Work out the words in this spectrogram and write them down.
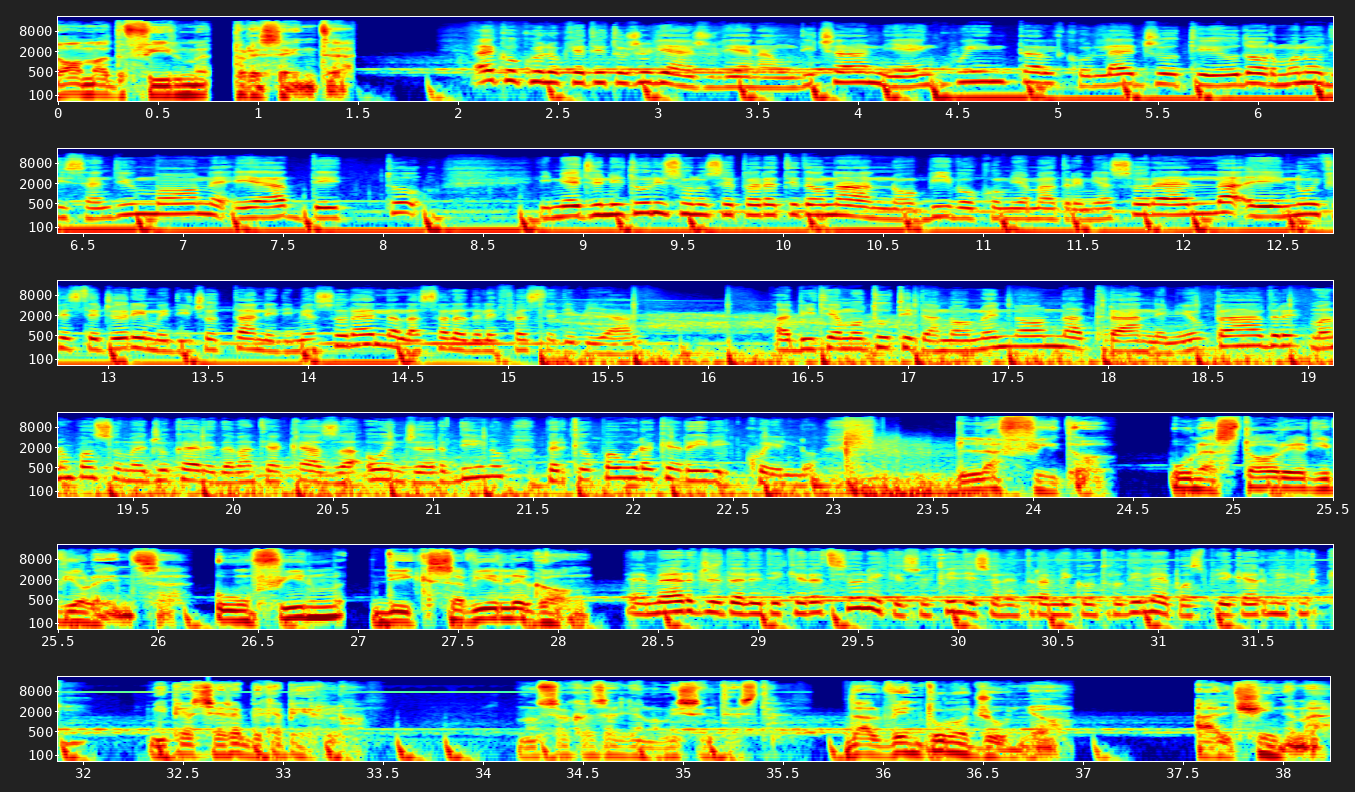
Nomad Film presenta. Ecco quello che ha detto Julien. Julien ha 11 anni, è in quinta al collegio Theodore Monod di Saint-Dumont e ha detto i miei genitori sono separati da un anno, vivo con mia madre e mia sorella e noi festeggeremo i 18 anni di mia sorella alla sala delle feste di Vial. Abitiamo tutti da nonno e nonna, tranne mio padre, ma non posso mai giocare davanti a casa o in giardino perché ho paura che arrivi quello. L'affido. Una storia di violenza. Un film di Xavier Legon. Emerge dalle dichiarazioni che i suoi figli sono entrambi contro di lei, può spiegarmi perché? Mi piacerebbe capirlo. Non so cosa gli hanno messo in testa. Dal 21 giugno. Al cinema.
